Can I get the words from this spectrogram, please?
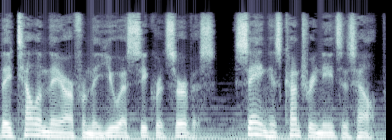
They tell him they are from the US Secret Service, saying his country needs his help.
